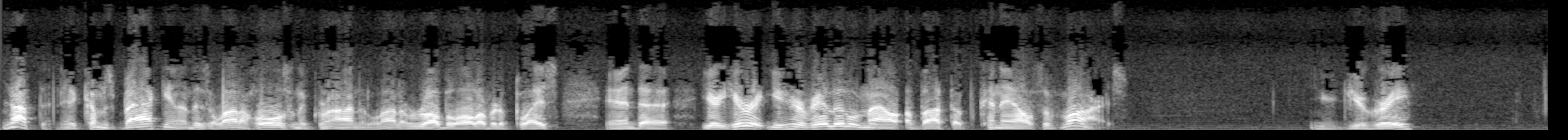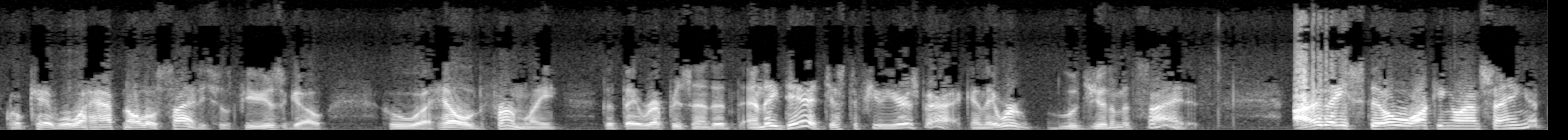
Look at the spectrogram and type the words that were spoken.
nothing. It comes back, you know, there's a lot of holes in the ground and a lot of rubble all over the place, and uh, you hear you hear very little now about the canals of Mars. You, do you agree? Okay, well, what happened to all those scientists a few years ago who uh, held firmly that they represented, and they did just a few years back, and they were legitimate scientists. Are they still walking around saying it?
